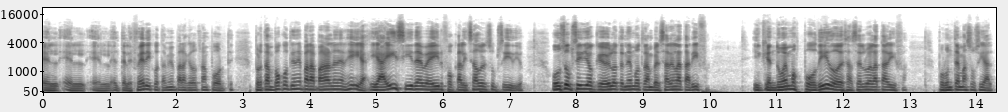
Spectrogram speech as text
el, el- el- el teleférico también para que lo transporte, pero tampoco tiene para pagar la energía. Y ahí sí debe ir focalizado el subsidio. Un subsidio que hoy lo tenemos transversal en la tarifa y que no hemos podido deshacerlo de la tarifa por un tema social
